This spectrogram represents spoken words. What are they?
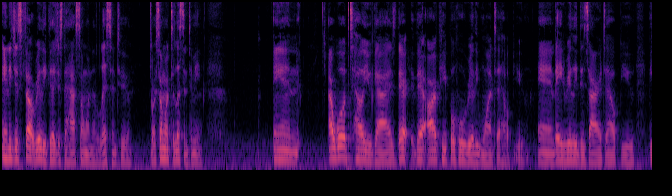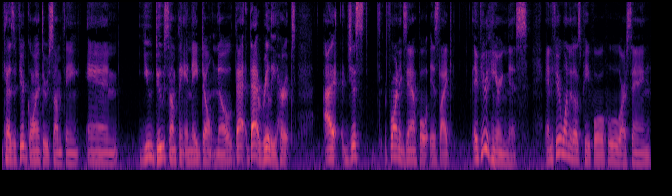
And it just felt really good just to have someone to listen to or someone to listen to me. And I will tell you guys, there there are people who really want to help you and they really desire to help you because if you're going through something and you do something and they don't know, that that really hurts. I just for an example is like if you're hearing this and if you're one of those people who are saying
